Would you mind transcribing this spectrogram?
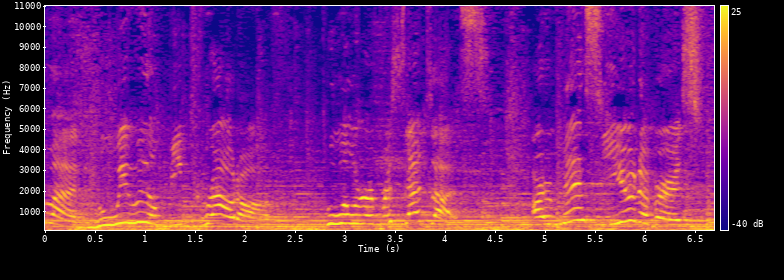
woman who we will be proud of, who will represent us, our Miss Universe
